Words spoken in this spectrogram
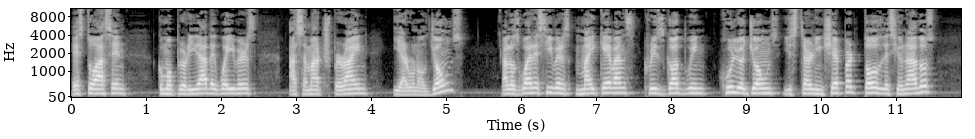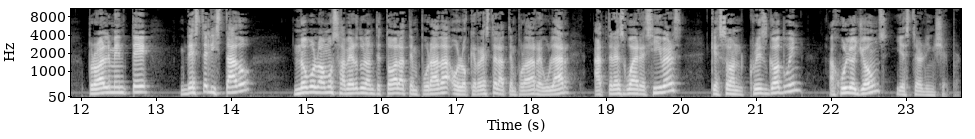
esto hacen como prioridad de waivers a Samach Perrine y a Ronald Jones, a los wide receivers Mike Evans, Chris Godwin, Julio Jones y Sterling Shepard, todos lesionados. Probablemente de este listado no volvamos a ver durante toda la temporada o lo que resta de la temporada regular a tres wide receivers que son Chris Godwin, a Julio Jones y a Sterling Shepard.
